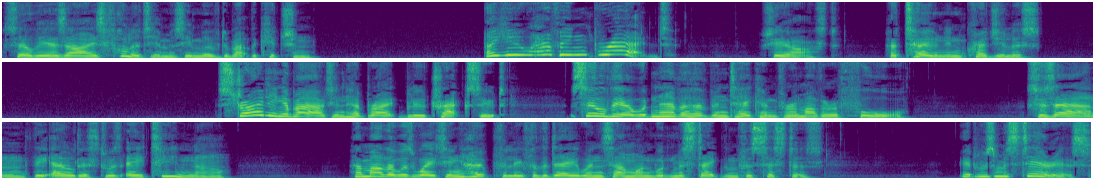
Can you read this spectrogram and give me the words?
Sylvia's eyes followed him as he moved about the kitchen. Are you having bread? she asked, her tone incredulous. Striding about in her bright blue tracksuit, Sylvia would never have been taken for a mother of four. Suzanne, the eldest, was eighteen now. Her mother was waiting hopefully for the day when someone would mistake them for sisters. It was mysterious,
